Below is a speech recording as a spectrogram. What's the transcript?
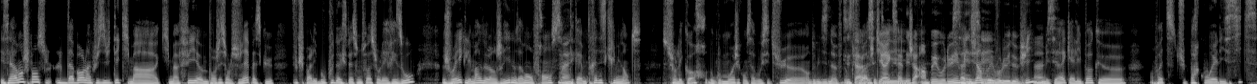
Et c'est vraiment, je pense, d'abord l'inclusivité qui m'a qui m'a fait euh, me pencher sur le sujet parce que vu que je parlais beaucoup d'acceptation de soi sur les réseaux, je voyais que les marques de lingerie, notamment en France, étaient quand même très discriminantes sur les corps. Donc moi, j'ai commencé à bosser dessus euh, en 2019. C'est ça. je dirais que ça a déjà un peu évolué. Ça a déjà un peu évolué depuis, mais c'est vrai qu'à l'époque, en fait, tu parcourais les sites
